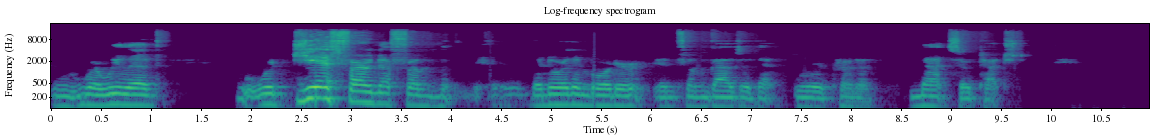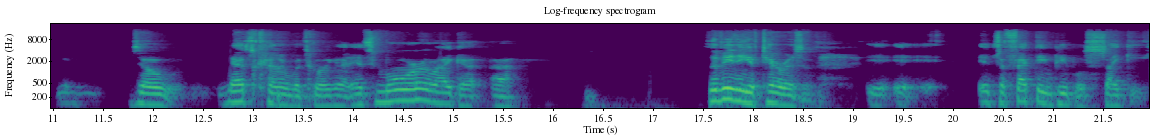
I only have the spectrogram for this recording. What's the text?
where we live, we're just far enough from the northern border and from Gaza that we're kind of not so touched. So that's kind of what's going on. It's more like a, a the meaning of terrorism. It, it, it's affecting people's psyche,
